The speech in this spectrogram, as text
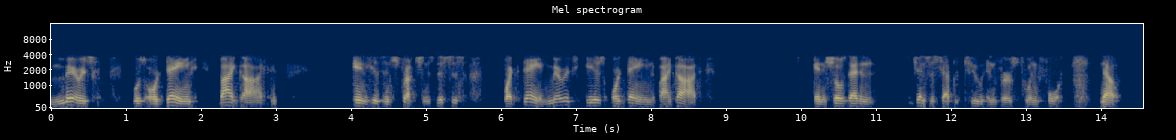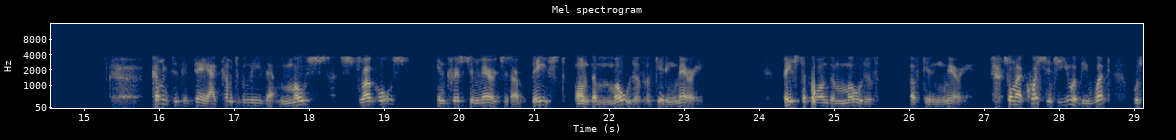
marriage was ordained by God in his instructions. This is ordained. Marriage is ordained by God. And it shows that in Genesis chapter 2 and verse 24. Now, coming to today, I come to believe that most struggles in Christian marriages are based on the motive of getting married based upon the motive of getting married. So, my question to you would be what was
